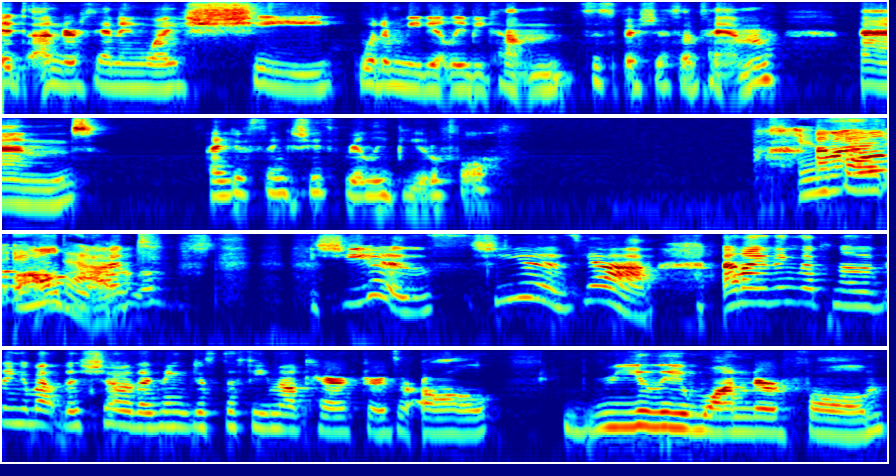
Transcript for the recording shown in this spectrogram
it's understanding why she would immediately become suspicious of him. And i just think she's really beautiful. Inside and, I love and out. love, she is. She is yeah. And i think that's another thing about this show is i think just the female characters are all really wonderful.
